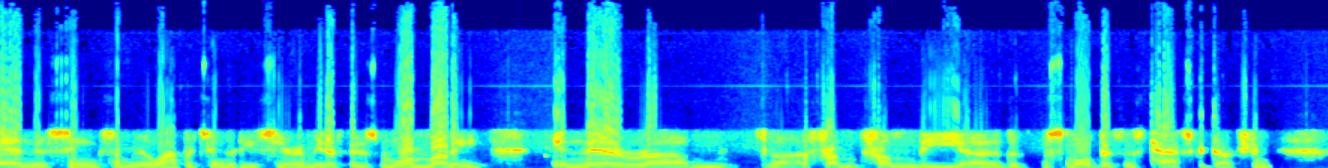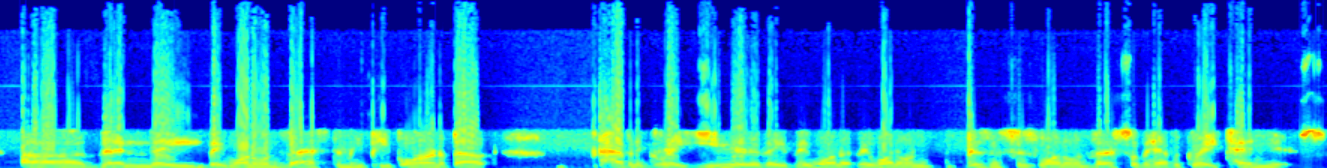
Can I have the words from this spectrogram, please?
And they're seeing some real opportunities here. I mean, if there's more money in there um, uh, from from the, uh, the, the small business tax reduction, uh, then they they want to invest. I mean, people aren't about having a great year. They they want to they want to businesses want to invest so they have a great ten years.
